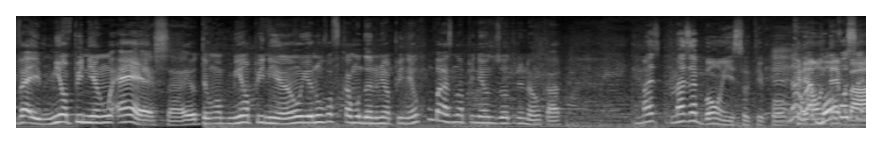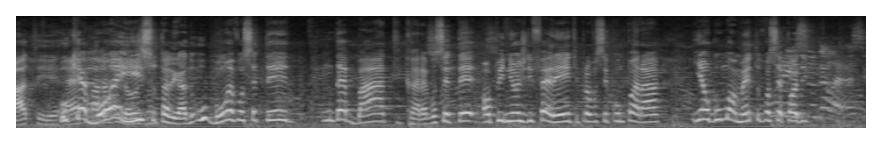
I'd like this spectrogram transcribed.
velho, minha opinião é essa. Eu tenho uma minha opinião e eu não vou ficar mudando minha opinião com base na opinião dos outros não, cara. Mas, mas é bom isso, tipo, Não, criar é um bom você- debate. O que é, bom é isso, tá ligado? O bom é você ter um debate, cara. É você ter opiniões diferentes pra você comparar. Em algum momento você Por pode. isso, galera, se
